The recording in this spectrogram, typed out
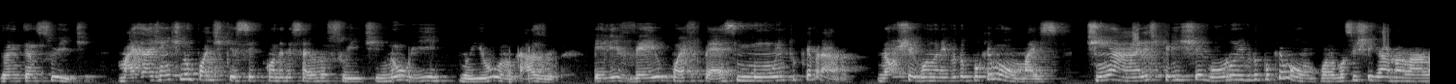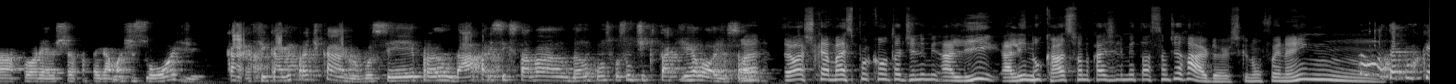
do Nintendo Switch. Mas a gente não pode esquecer que quando ele saiu no Switch, no Wii, no Wii U, no caso, ele veio com FPS muito quebrado. Não chegou no nível do Pokémon, mas tinha áreas que ele chegou no nível do Pokémon. Quando você chegava lá na floresta para pegar Master Sword, cara, ficava impraticável. Você, para andar, parecia que estava andando como se fosse um tic-tac de relógio, sabe? eu acho que é mais por conta de lim... ali, ali no caso foi no caso de limitação de hardware, que não foi nem Não, até porque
